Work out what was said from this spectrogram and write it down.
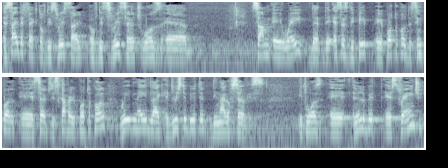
a side effect of this research of this research was. Uh, some uh, way that the SSDP uh, protocol, the simple uh, search discovery protocol, we made like a distributed denial of service. It was a, a little bit uh, strange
